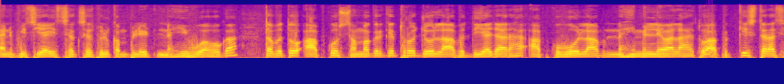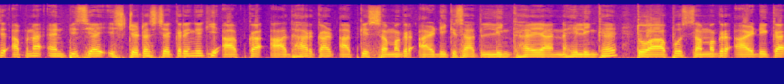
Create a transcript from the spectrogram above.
NPCI successful complete नहीं हुआ होगा, तब तो आपको समग्र के थ्रू जो लाभ दिया जा रहा है, आपको वो लाभ नहीं मिलने वाला है। तो आप किस तरह से अपना NPCI स्टेटस चेक करेंगे कि आपका आधार कार्ड आपके समग्र आईडी के साथ लिंक है या नहीं लिंक है? तो आप समग्र आईडी का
